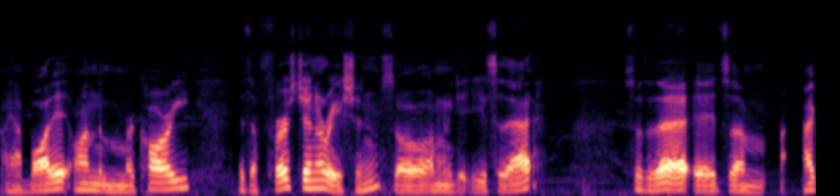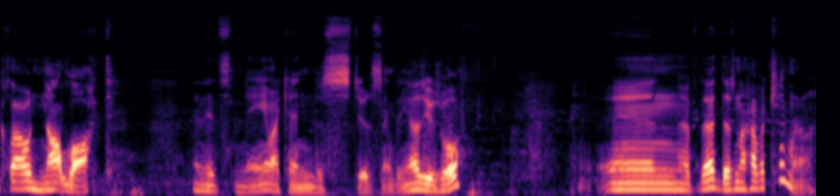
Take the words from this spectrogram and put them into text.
I have bought it on the Mercari. It's a first generation, so I'm gonna get used to that. So to that, it's um, iCloud not locked, and its name I can just do the same thing as usual. And that, does not have a camera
